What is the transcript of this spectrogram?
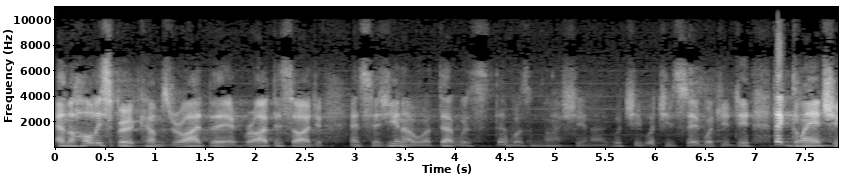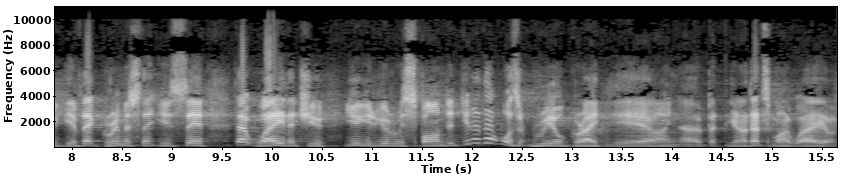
and the Holy Spirit comes right there, right beside you, and says, you know what, that was, that wasn't nice, you know, what you, what you said, what you did, that glance you give, that grimace that you said, that way that you, you, you responded, you know, that wasn't real great. Yeah, I know, but, you know, that's my way of,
